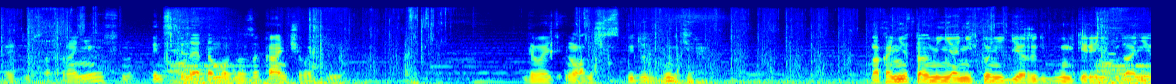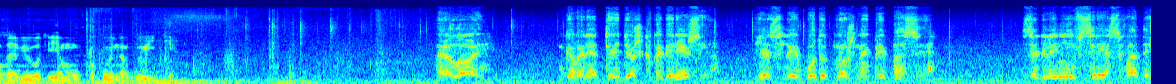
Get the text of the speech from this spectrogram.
Пойду сохранюсь. Ну, в принципе, на этом можно заканчивать. Давайте, ну ладно, сейчас пойду в бункер. Наконец-то меня никто не держит в бункере, никуда не зовет, и я могу спокойно выйти. Элой, говорят, ты идешь к побережью. Если будут нужны припасы, загляни в срез воды.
